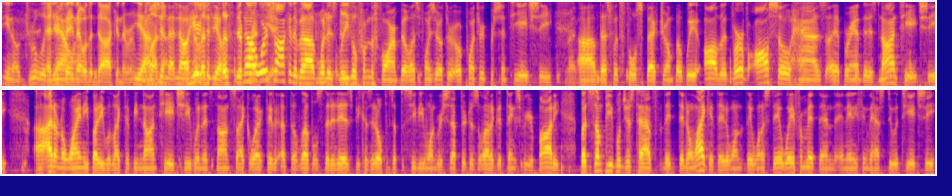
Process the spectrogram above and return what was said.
you know drool it and you're saying that with a doc in the room. Yeah, Come I'm saying now. that. No, So here's let's, the deal. Let's differentiate. no, we're talking about what is legal from the farm bill. That's 0.03 or 0.3 percent THC. Right. Uh, that's with full spectrum. But we all, but Verve also has a brand that is non-THC. Uh, I don't know why anybody would like to be non-THC when it's non-psychoactive at the levels that it is, because it opens up the CB1 receptor, does a lot of good things for your body. But some people just have they, they don't like it. They don't want they want to stay away from it and, and anything that has to do with THC.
